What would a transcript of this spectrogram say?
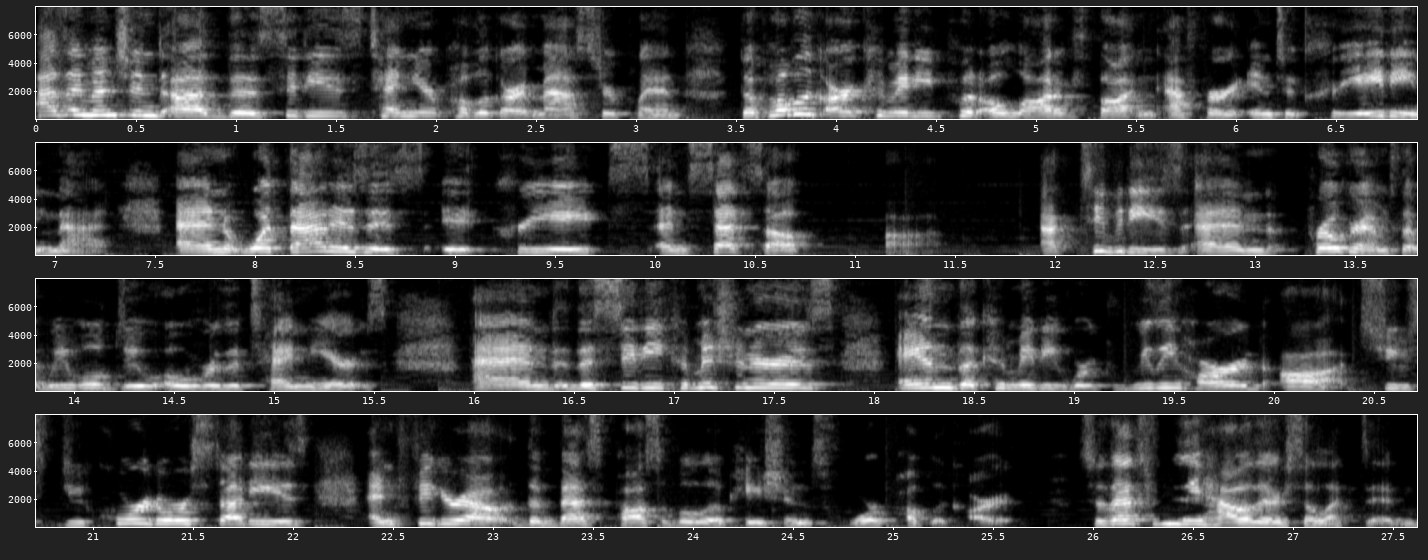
As I mentioned, uh, the city's 10 year public art master plan, the Public Art Committee put a lot of thought and effort into creating that. And what that is, is it creates and sets up uh, activities and programs that we will do over the 10 years. And the city commissioners and the committee worked really hard uh, to do corridor studies and figure out the best possible locations for public art. So that's really how they're selected.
